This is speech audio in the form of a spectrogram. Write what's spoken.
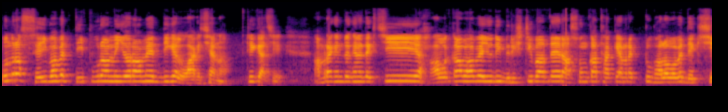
বন্ধুরা, সেইভাবে ত্রিপুরা, মিজোরামের দিকে লাগছে না। ঠিক আছে? আমরা কিন্তু এখানে দেখছি, হালকাভাবে যদি বৃষ্টিপাতের আশঙ্কা থাকে, আমরা একটু ভালোভাবে দেখছি।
